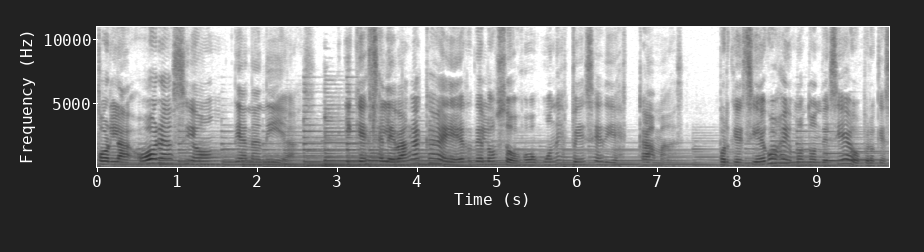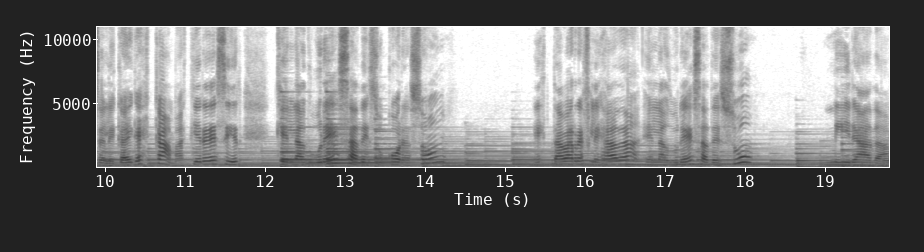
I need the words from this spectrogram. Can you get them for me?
por la oración de Ananías y que se le van a caer de los ojos una especie de escamas. Porque ciegos hay un montón de ciegos, pero que se le caiga escamas quiere decir que la dureza de su corazón estaba reflejada en la dureza de su mirada.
